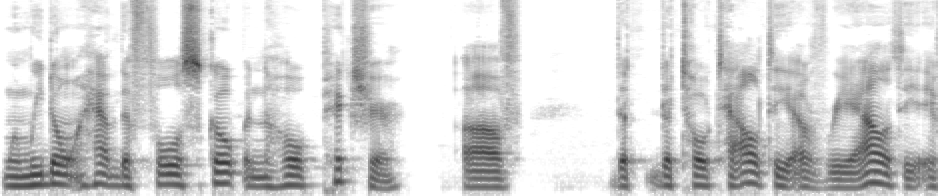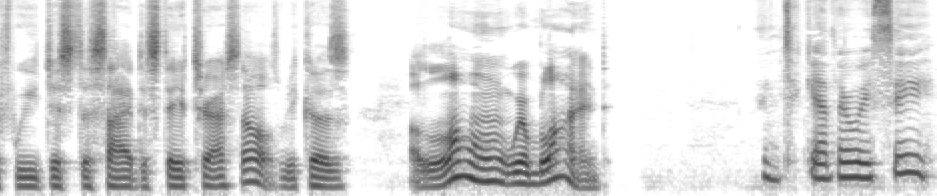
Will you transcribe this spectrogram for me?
when we don't have the full scope and the whole picture of the the totality of reality if we just decide to stay to ourselves because alone we're blind. and together we see.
